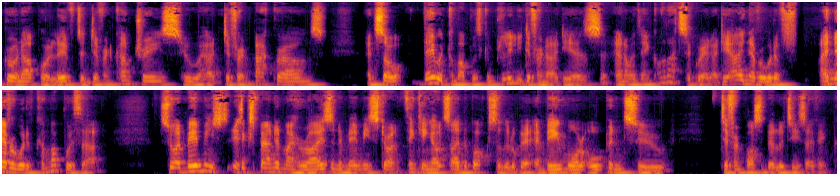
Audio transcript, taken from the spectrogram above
grown up or lived in different countries, who had different backgrounds, and so they would come up with completely different ideas, and I would think, "Oh, that's a great idea. I never would have, I never would have come up with that." So it made me, it expanded my horizon and made me start thinking outside the box a little bit and being more open to different possibilities. I think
